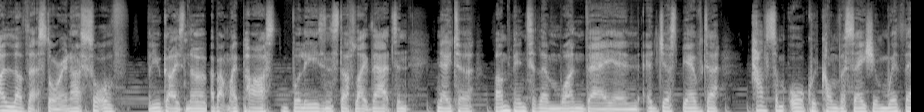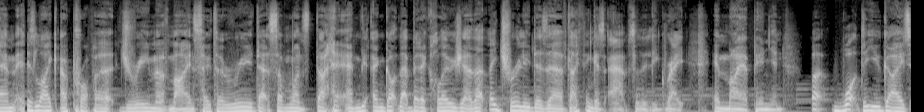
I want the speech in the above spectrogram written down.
I love that story, and I sort of, you guys know about my past bullies and stuff like that, and you know, to bump into them one day and, and just be able to have some awkward conversation with them is like a proper dream of mine. So to read that someone's done it and, and got that bit of closure that they truly deserved, I think is absolutely great, in my opinion. But what do you guys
